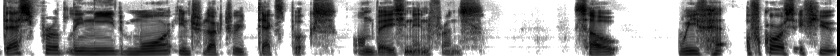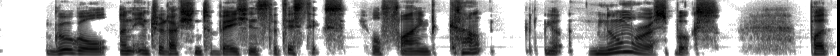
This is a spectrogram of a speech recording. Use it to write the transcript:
desperately need more introductory textbooks on Bayesian inference. So we've, ha- of course, if you Google an introduction to Bayesian statistics, you'll find count, you know, numerous books. But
